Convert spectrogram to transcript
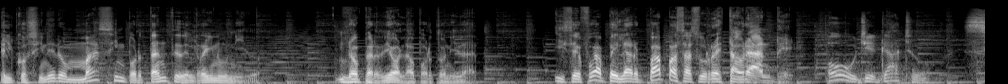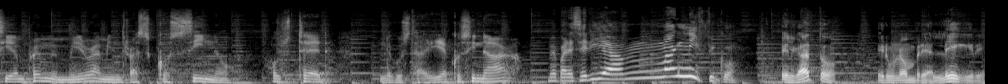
el cocinero más importante del Reino Unido. No perdió la oportunidad. Y se fue a pelar papas a su restaurante. Oye, gato, siempre me mira mientras cocino. ¿A usted le gustaría cocinar? Me parecería magnífico. El gato era un hombre alegre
